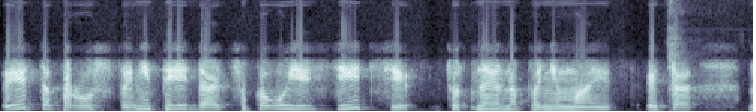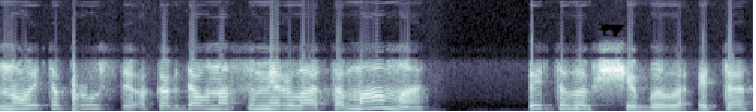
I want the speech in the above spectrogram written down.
это просто не передать. У кого есть дети, тот, наверное, понимает. Это, но это просто, а когда у нас умерла-то мама, это вообще было. Это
